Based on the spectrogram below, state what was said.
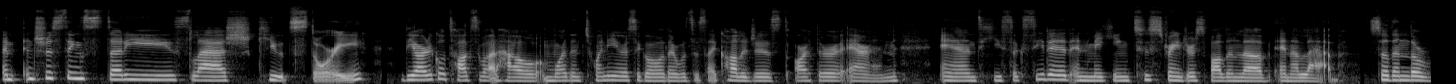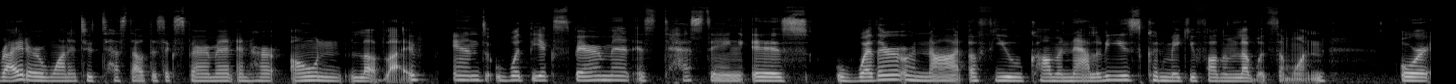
an interesting study slash cute story. The article talks about how more than 20 years ago there was a psychologist, Arthur Aron, and he succeeded in making two strangers fall in love in a lab. So then the writer wanted to test out this experiment in her own love life. And what the experiment is testing is whether or not a few commonalities could make you fall in love with someone or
